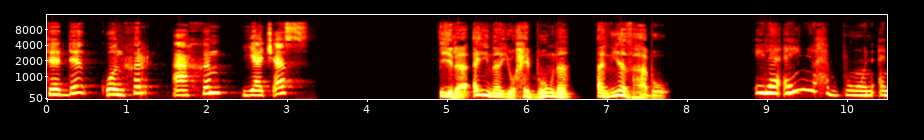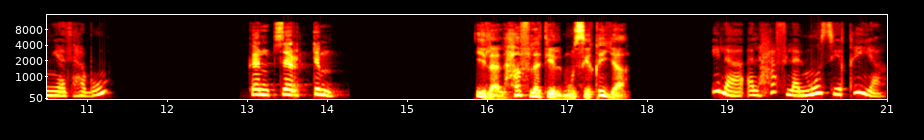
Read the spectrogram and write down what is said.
Tıdı konxır axım yaç'as إلى أين يحبون أن يذهبوا؟ إلى أين يحبون أن يذهبوا؟ konsertim إلى الحفلة الموسيقية. إلى الحفلة الموسيقية.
